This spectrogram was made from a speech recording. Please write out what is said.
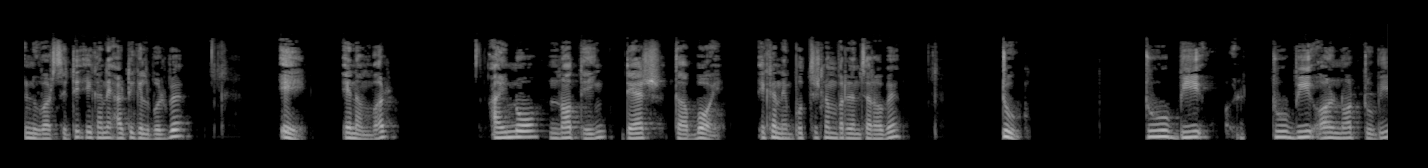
university এখানে আর্টিকেল বলবে a a number I know nothing dash the boy এখানে বত্রিশ নম্বর অ্যান্সার হবে। To to be to be or not to be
